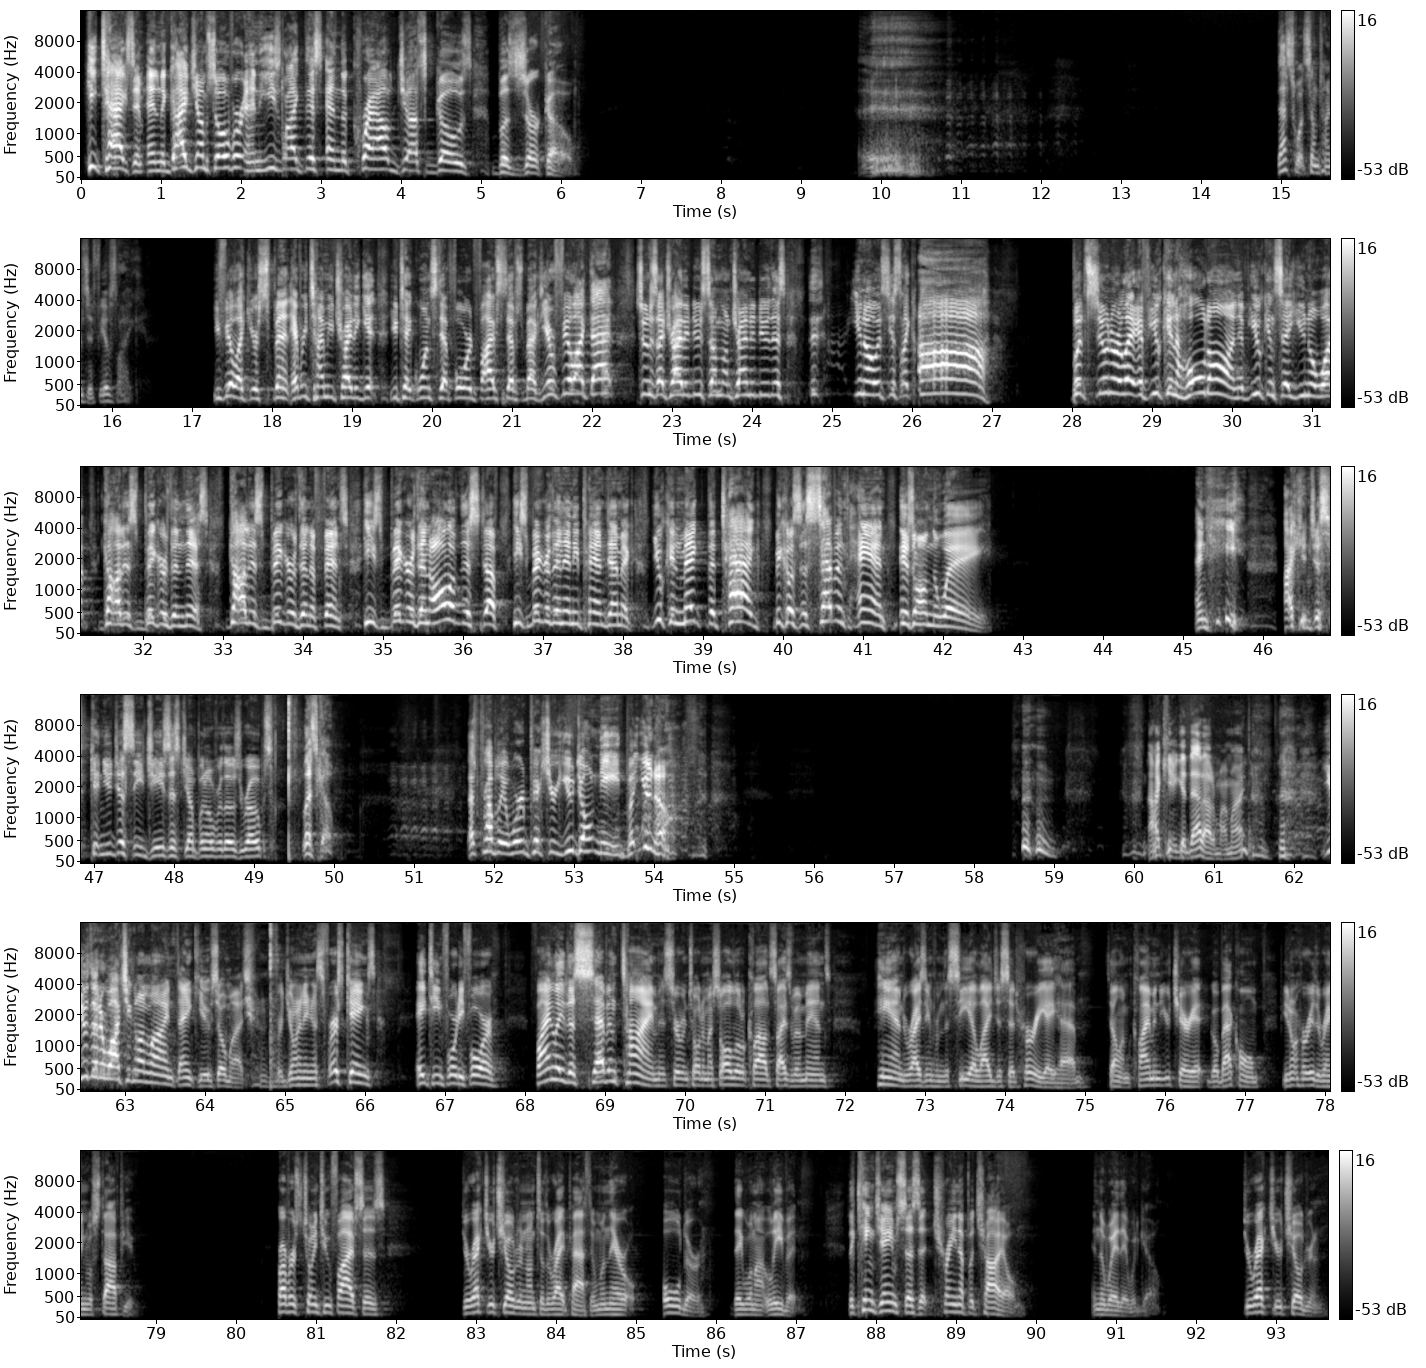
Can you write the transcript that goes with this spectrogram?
he tags him and the guy jumps over and he's like this and the crowd just goes berserko. That's what sometimes it feels like. You feel like you're spent. Every time you try to get you take one step forward five steps back. Do you ever feel like that? As soon as i try to do something i'm trying to do this. You know it's just like ah but sooner or later, if you can hold on, if you can say, you know what, God is bigger than this, God is bigger than offense, He's bigger than all of this stuff, He's bigger than any pandemic, you can make the tag because the seventh hand is on the way. And He, I can just, can you just see Jesus jumping over those ropes? Let's go. That's probably a word picture you don't need, but you know. I can't get that out of my mind. you that are watching online, thank you so much for joining us. First Kings 1844. Finally, the seventh time, his servant told him, I saw a little cloud size of a man's hand rising from the sea. Elijah said, Hurry, Ahab. Tell him, climb into your chariot, go back home. If you don't hurry, the rain will stop you. Proverbs 22 5 says, Direct your children onto the right path, and when they're older, they will not leave it. The King James says that train up a child in the way they would go. Direct your children.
